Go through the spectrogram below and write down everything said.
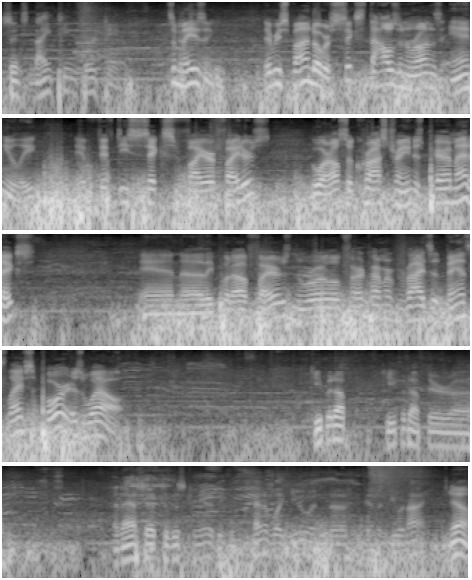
since 1913. It's amazing. They respond to over 6,000 runs annually. They have 56 firefighters who are also cross-trained as paramedics. And uh, they put out fires, and the Royal Oak Fire Department provides advanced life support as well. Keep it up. Keep it up. They're uh, an asset to this community, kind of like you and, uh, and you and I. Yeah.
